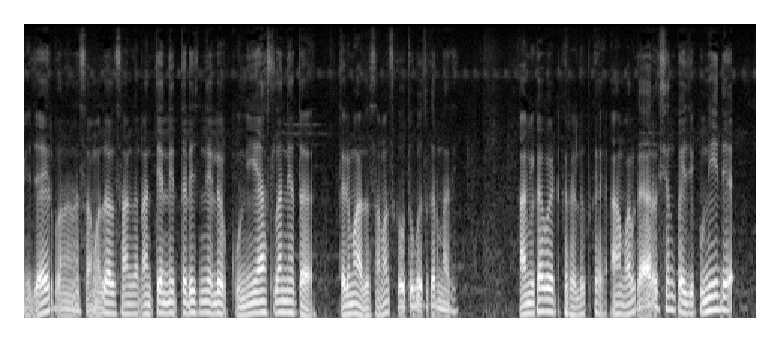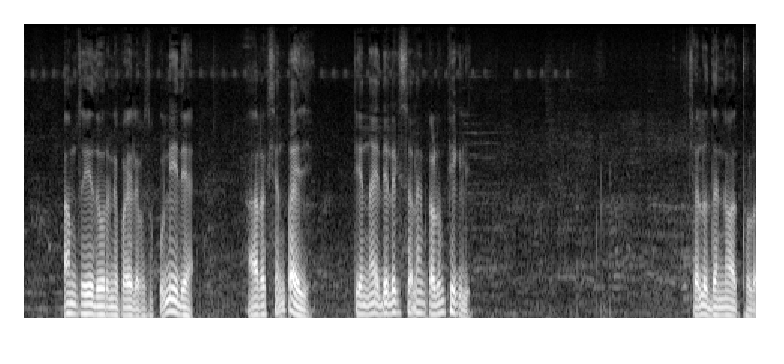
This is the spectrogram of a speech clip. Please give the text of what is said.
मी जाहीरपणानं समाजाला सांगन आणि त्यांनी तडीच नेल्यावर कुणीही असला नेता तरी माझा समाज कौतुकच करणार आहे. आम्ही काय वाईट करायलो काय? आम्हाला काय आरक्षण पाहिजे? कुणीही द्या. आमचं हे धोरण आहे पहिल्यापासून कुणीही द्या. आरक्षण पाहिजे. ते नाही दिलं की सलाईन काढून फेकली. चलो धन्यवाद थोडं.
